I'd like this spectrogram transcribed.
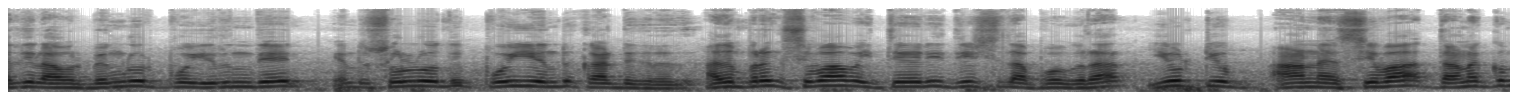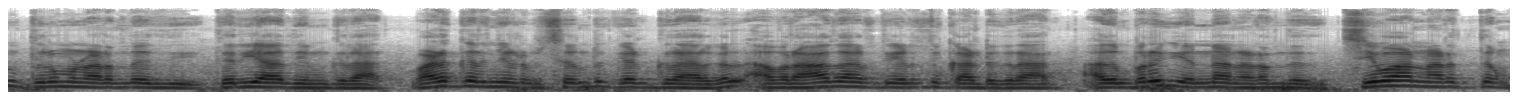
அதில் அவர் பெங்களூர் போய் இருந்தேன் என்று சொல்வது பொய் என்று காட்டுகிறது. அதன் பிறகு சிவாவை தேடி தீட்சிதா போகிறார். யூடியூப் ஆன சிவா தனக்கும் திருமணம் நடந்தது தெரியாது என்கிறார். வழக்கறிஞரிடம் சென்று கேட்கிறார்கள். அவர் ஆதாரத்தை எடுத்து காட்டுகிறார். அதன் பிறகு என்ன நடந்தது? சிவா நடத்தும்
